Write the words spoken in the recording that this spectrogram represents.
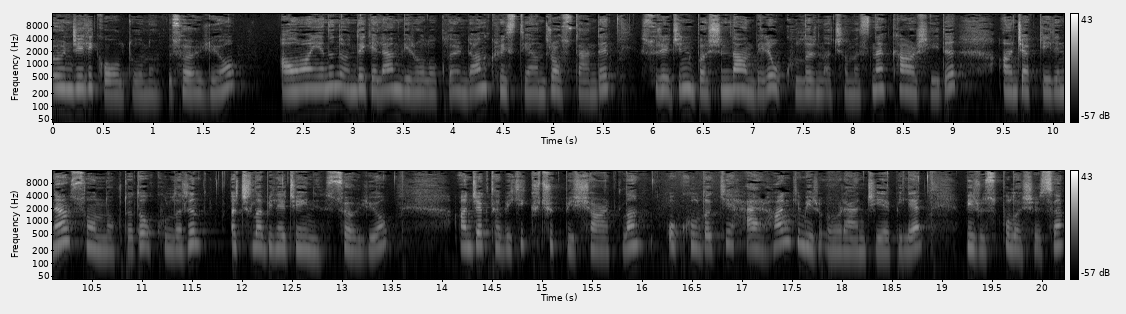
öncelik olduğunu söylüyor. Almanya'nın önde gelen virologlarından Christian Drosten de sürecin başından beri okulların açılmasına karşıydı. Ancak gelinen son noktada okulların açılabileceğini söylüyor. Ancak tabii ki küçük bir şartla okuldaki herhangi bir öğrenciye bile virüs bulaşırsa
